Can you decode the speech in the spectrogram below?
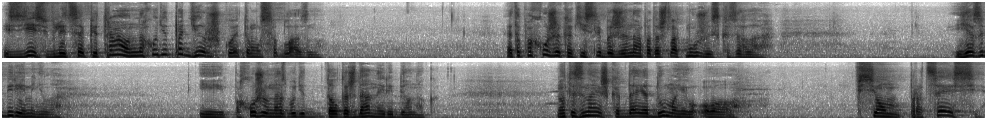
И здесь в лице Петра он находит поддержку этому соблазну. Это похоже, как если бы жена подошла к мужу и сказала, я забеременела. И, похоже, у нас будет долгожданный ребенок. Но ты знаешь, когда я думаю о всем процессе,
